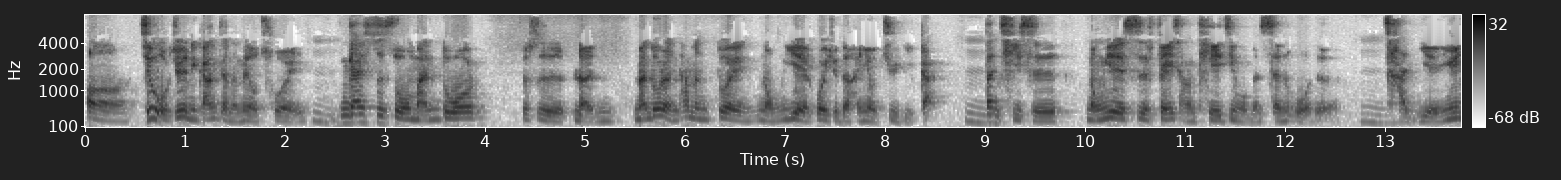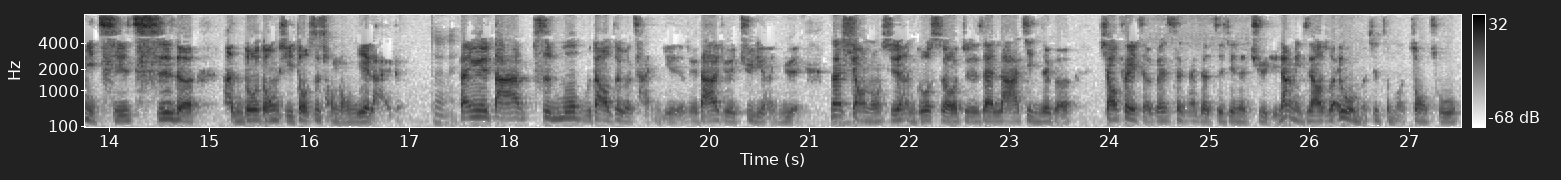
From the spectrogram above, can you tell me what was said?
嗯，其实我觉得你刚刚讲的没有错诶，嗯，应该是说蛮多就是人，蛮多人他们对农业会觉得很有距离感，嗯，但其实农业是非常贴近我们生活的产业，因为你其实吃的很多东西都是从农业来的，对，但因为大家是摸不到这个产业的，所以大家觉得距离很远。那小农其实很多时候就是在拉近这个消费者跟生产者之间的距离，让你知道说，哎，我们是怎么种出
